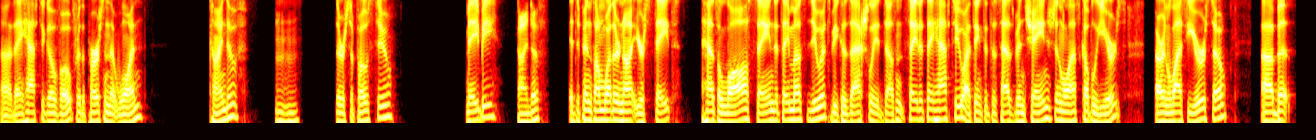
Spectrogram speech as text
uh, they have to go vote for the person that won. Kind of. Mm-hmm. They're supposed to. Maybe. Kind of. It depends on whether or not your state has a law saying that they must do it because actually it doesn't say that they have to. I think that this has been changed in the last couple of years or in the last year or so. Uh, but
